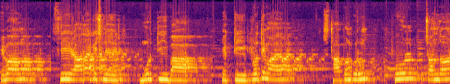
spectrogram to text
এবং শ্রী রাধাকৃষ্ণের মূর্তি বা একটি প্রতিমা স্থাপন করুন। ফুল, চন্দন,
